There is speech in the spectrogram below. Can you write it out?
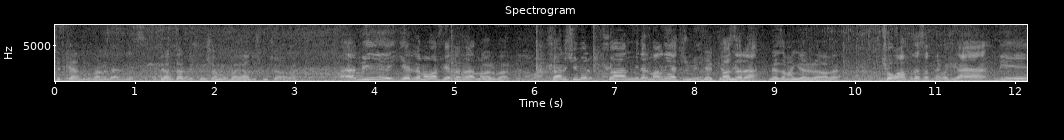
Türkiye'nin durumları belli. Fiyatlar düşmüş ama bayağı düşmüş abi. Ee, Bir gerileme var fiyatlarda ama Var var. Şu an için böyle şu an millet malını getirmiyor, Getirmiyor. pazara. Ne zaman gelir abi? Çok haftada satmaya başlıyor. Ya bir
